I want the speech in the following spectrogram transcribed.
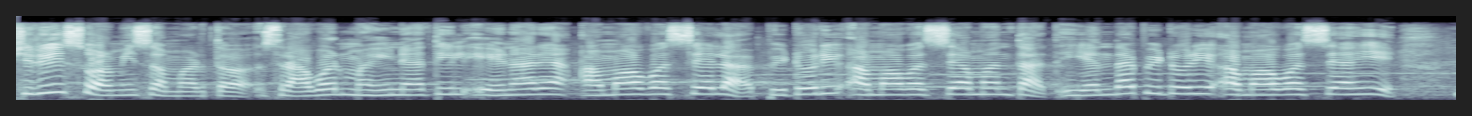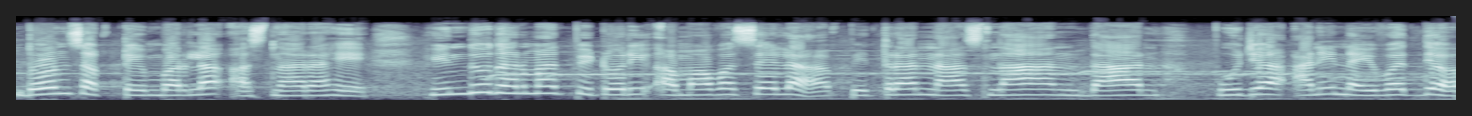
श्री स्वामी समर्थ. श्रावण महिन्यातील येणाऱ्या अमावस्येला पिटोरी अमावस्या म्हणतात. यंदा पिटोरी अमावस्या ही दोन सप्टेंबरला असणार आहे. हिंदू धर्मात पिटोरी अमावस्येला पित्रांना स्नान दान पूजा आणि नैवेद्य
